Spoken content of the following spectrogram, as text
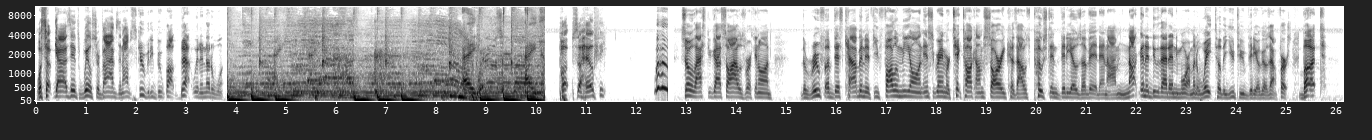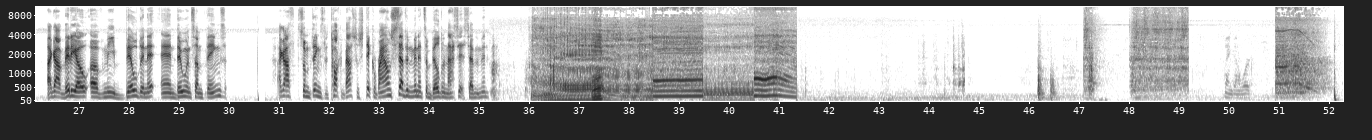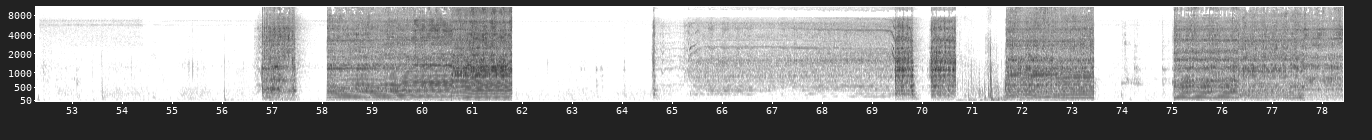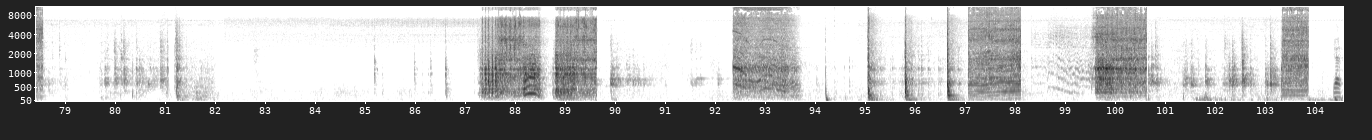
What's up, guys? It's Will Survives, and I'm Scoobity Boop Bop back with another one. Hey, hey, Pups are healthy. Woohoo! So, last you guys saw, I was working on the roof of this cabin. If you follow me on Instagram or TikTok, I'm sorry because I was posting videos of it, and I'm not gonna do that anymore. I'm gonna wait till the YouTube video goes out first. But I got video of me building it and doing some things. I got some things to talk about, so stick around. Seven minutes of building, that's it, seven minutes.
